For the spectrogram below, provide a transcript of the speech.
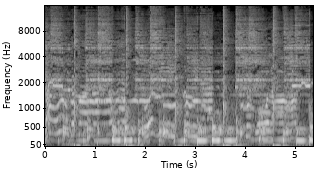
လော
